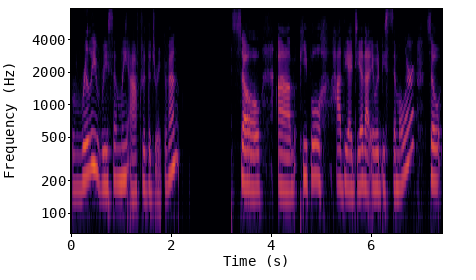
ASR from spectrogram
really recently after the Drake event. So um, people had the idea that it would be similar. So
